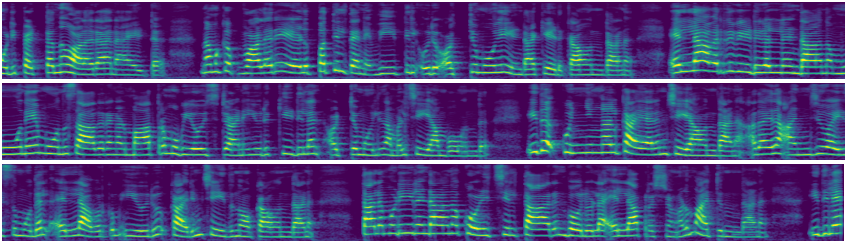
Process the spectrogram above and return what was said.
മുടി പെട്ടെന്ന് വളരാനായിട്ട് നമുക്ക് വളരെ എളുപ്പത്തിൽ തന്നെ വീട്ടിൽ ഒരു ഒറ്റമൂലി ഉണ്ടാക്കിയെടുക്കാവുന്നതാണ്. എല്ലാവരുടെ വീടുകളിൽ ഉണ്ടാകുന്ന മൂന്നേ മൂന്ന് സാധനങ്ങൾ മാത്രം ഉപയോഗിച്ചിട്ടാണ് ഈ ഒരു കിടിലൻ ഒറ്റമൂലി നമ്മൾ ചെയ്യാൻ പോകുന്നത്. ഇത് കുഞ്ഞുങ്ങൾക്കായാലും ചെയ്യാവുന്നതാണ്. അതായത് അഞ്ച് വയസ്സ് മുതൽ എല്ലാവർക്കും ഈ ഒരു കാര്യം ചെയ്തു നോക്കാവുന്നതാണ്. തലമുടിയിലുണ്ടാകുന്ന കൊഴിച്ചിൽ താരൻ പോലുള്ള എല്ലാ പ്രശ്നങ്ങളും മാറ്റുന്നതാണ്. ഇതിലെ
